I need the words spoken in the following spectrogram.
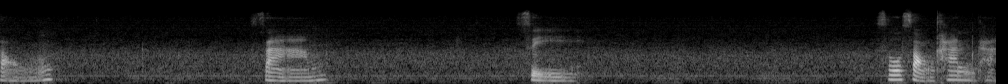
สองสามสี่โซ่สองขั้นค่ะ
